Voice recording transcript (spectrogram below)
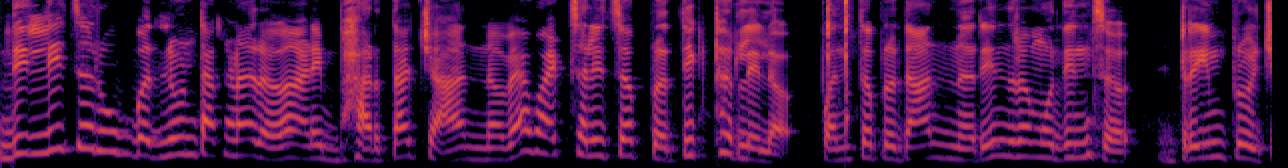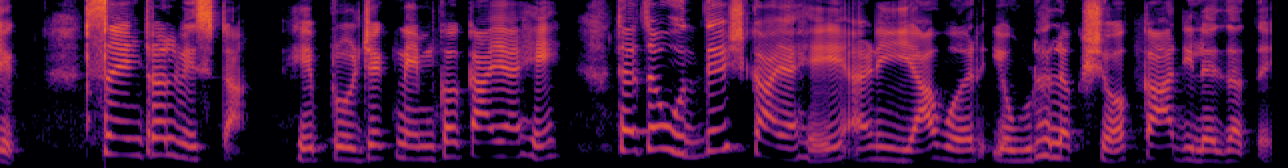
दिल्लीचं रूप बदलून टाकणारं आणि भारताच्या नव्या वाटचालीचं प्रतीक ठरलेलं पंतप्रधान नरेंद्र मोदींचं ड्रीम प्रोजेक्ट सेंट्रल विस्टा. हे प्रोजेक्ट नेमकं काय आहे? त्याचा उद्देश काय आहे? आणि यावर एवढं लक्ष का दिलं जातंय?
